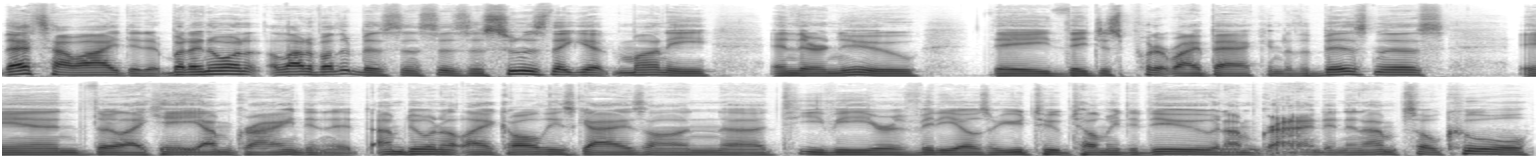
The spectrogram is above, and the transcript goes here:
That's how I did it. But I know a lot of other businesses, as soon as they get money and they're new, they they just put it right back into the business and they're like, "Hey, I'm grinding it. I'm doing it like all these guys on uh, TV or videos or YouTube tell me to do, and I'm grinding, and I'm so cool."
